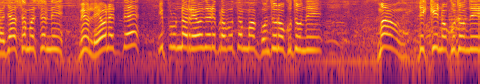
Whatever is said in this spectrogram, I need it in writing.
ప్రజా సమస్యల్ని మేము లేవనెత్తితే ఇప్పుడున్న రేవంత్ రెడ్డి ప్రభుత్వం మా గొంతు నొక్కుతుంది. మా డిక్కీ నొక్కుతుంది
